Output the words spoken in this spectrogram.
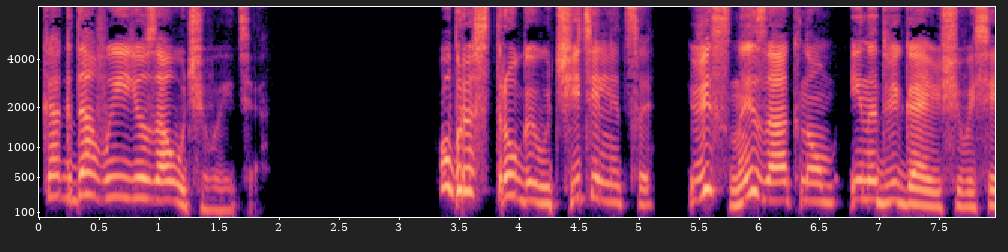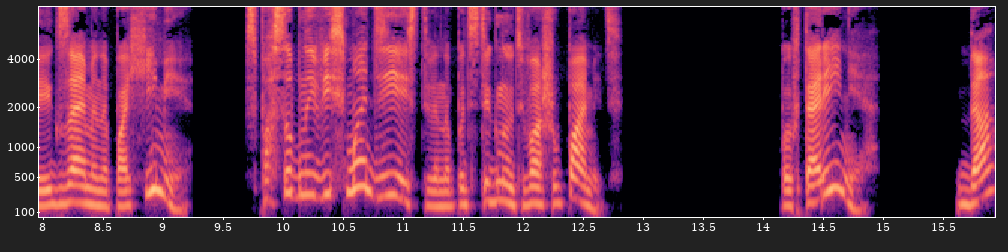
когда вы ее заучиваете. Образ строгой учительницы, весны за окном и надвигающегося экзамена по химии способны весьма действенно подстегнуть вашу память. Повторение. Да,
